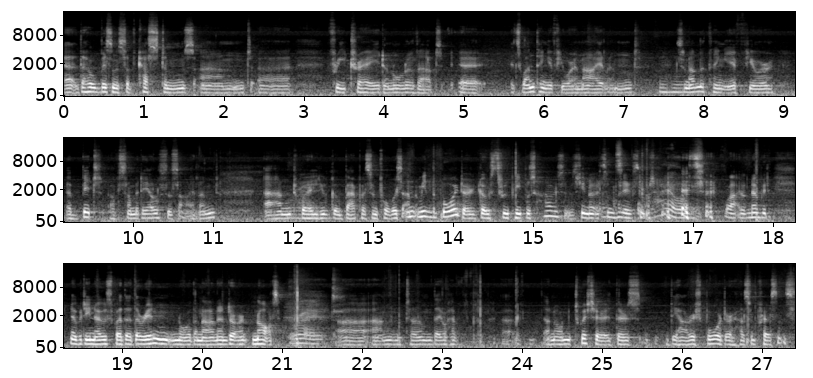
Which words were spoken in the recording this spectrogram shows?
uh, the whole business of customs and uh, free trade and all of that. Uh, it's one thing if you're an island. Mm-hmm. It's another thing if you're a bit of somebody else's island. And where you go backwards and forwards, and I mean the border goes through people's houses. You know, it's That's not. It's not. wild. It's wild. Nobody, nobody knows whether they're in Northern Ireland or not. Right. Uh, and um, they'll have, uh, and on Twitter, there's the Irish border has a presence,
